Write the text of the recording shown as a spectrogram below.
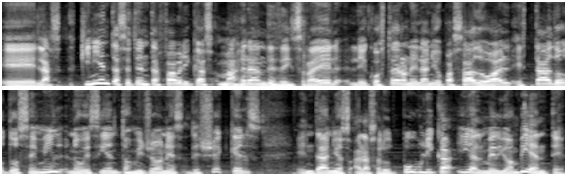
Eh, las 570 fábricas más grandes de Israel le costaron el año pasado al Estado 12.900 millones de shekels en daños a la salud pública y al medio ambiente.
